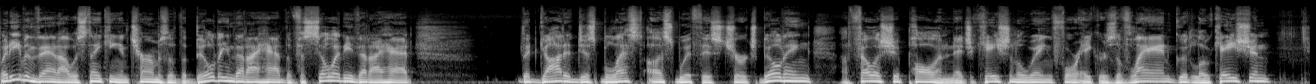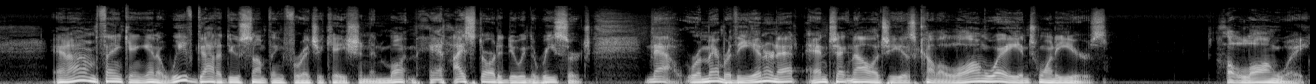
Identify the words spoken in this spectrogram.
But even then, I was thinking in terms of the building that I had, the facility that I had, that God had just blessed us with this church building, a fellowship hall, and an educational wing, four acres of land, good location. And I'm thinking, you know, we've got to do something for education. And man, I started doing the research. Now, remember, the internet and technology has come a long way in 20 years. A long way.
